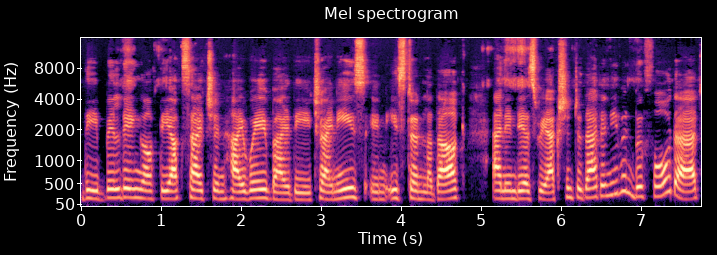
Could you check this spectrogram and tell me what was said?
the building of the Aksai Chin Highway by the Chinese in eastern Ladakh and India's reaction to that. And even before that,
